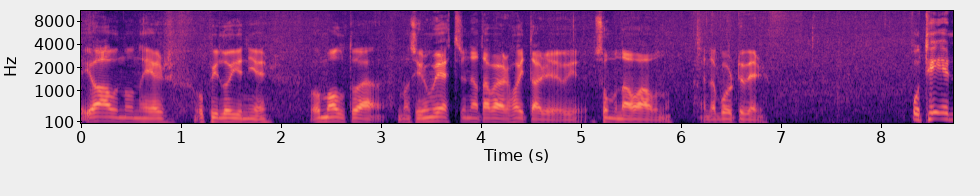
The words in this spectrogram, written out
Jeg har någon här uppe i løyen Och malt målt, man ser om vetren att det var höjtare i sommeren av avnån enn det borde være. Og det er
